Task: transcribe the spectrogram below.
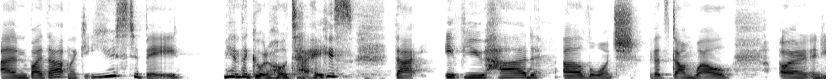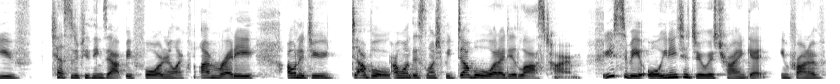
And by that, like it used to be in the good old days that if you had a launch that's done well uh, and you've tested a few things out before and you're like, I'm ready. I want to do double. I want this launch to be double what I did last time. It used to be all you need to do is try and get in front of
